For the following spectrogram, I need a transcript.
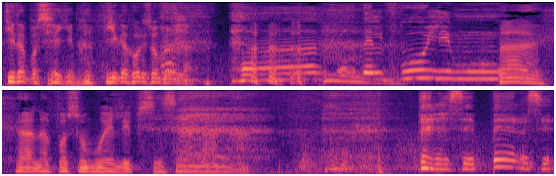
Κοίτα πως έγινα. Βγήκα χωρίς ομπρέλα. Αχ, αδελφούλη μου. Αχ, Άννα, πόσο μου έλειψες, Άννα. Πέρασε, πέρασε.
